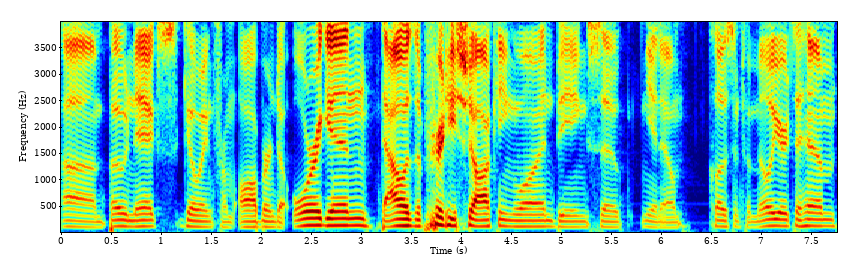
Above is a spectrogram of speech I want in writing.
Um, Bo Nix going from Auburn to Oregon. That was a pretty shocking one, being so, you know, close and familiar to him.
